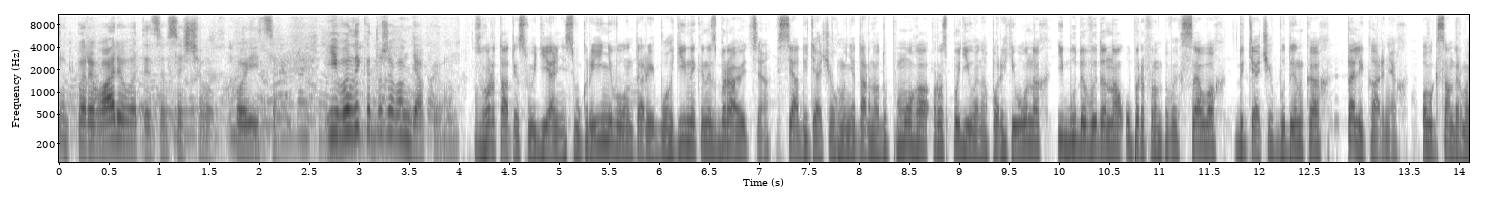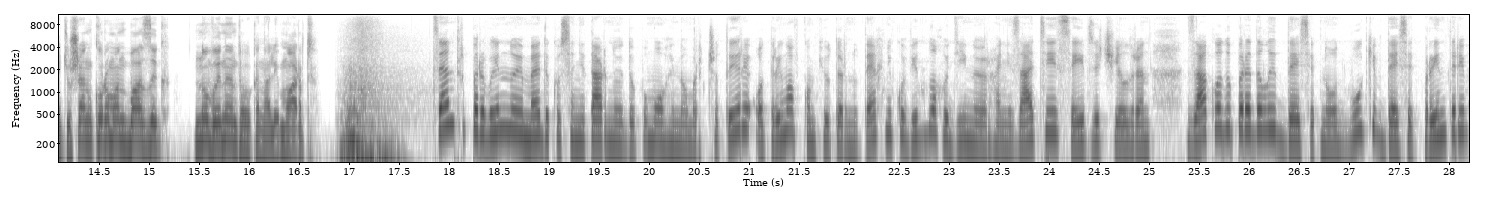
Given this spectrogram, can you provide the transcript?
ну, переварювати це все, що коїться. І велике дуже вам дякую. Згортати свою діяльність в Україні волонтери і благодійники не збираються. Вся дитяча гуманітарна допомога розподілена по регіонах і буде видана у прифронтових селах, дитячих будинках та лікарнях. Олександр Матюшенко, Роман Базик. Новини на телеканалі Март. Центр первинної медико-санітарної допомоги номер 4 отримав комп'ютерну техніку від благодійної організації Save the Children. Закладу передали 10 ноутбуків, 10 принтерів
